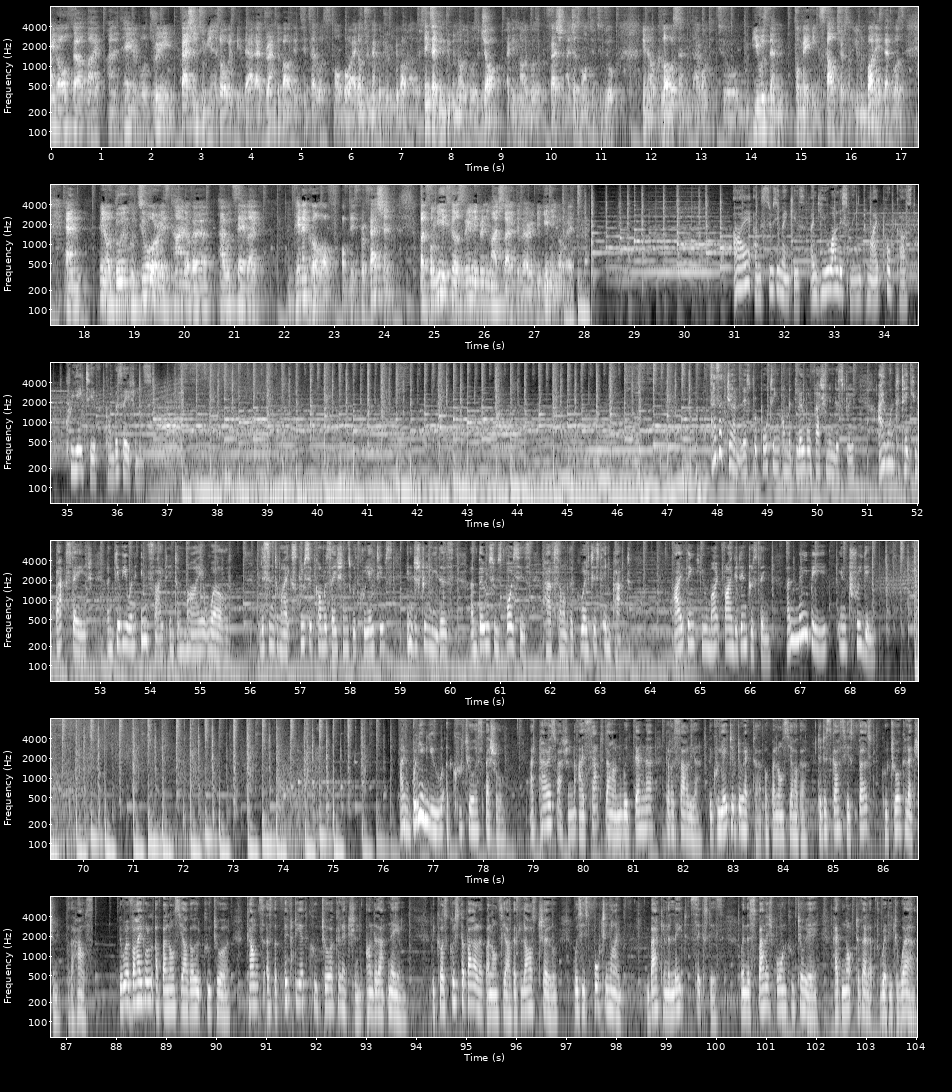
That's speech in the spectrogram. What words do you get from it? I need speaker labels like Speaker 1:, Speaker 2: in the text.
Speaker 1: It all felt like an attainable dream. Fashion to me has always been that. I've dreamt about it since I was a small boy. I don't remember dreaming about other things. I didn't even know it was a job. I didn't know it was a profession. I just wanted to do, you know, clothes and I wanted to use them for making sculptures on human bodies. That was, and you know, doing couture is kind of a, I would say, like pinnacle of, of this profession. But for me, it feels really pretty much like the very beginning of it.
Speaker 2: I am Suzy Menkes, and you are listening to my podcast, Creative Conversations. As a journalist reporting on the global fashion industry, I want to take you backstage and give you an insight into my world. Listen to my exclusive conversations with creatives, industry leaders, and those whose voices have some of the greatest impact. I think you might find it interesting and maybe intriguing. I'm bringing you a couture special. At Paris Fashion, I sat down with Demna Gvasalia, the creative director of Balenciaga, to discuss his first couture collection for the house. The revival of Balenciaga Haute Couture counts as the 50th couture collection under that name because Cristobal Balenciaga's last show was his 49th back in the late 60s when the Spanish born couturier had not developed ready to wear.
